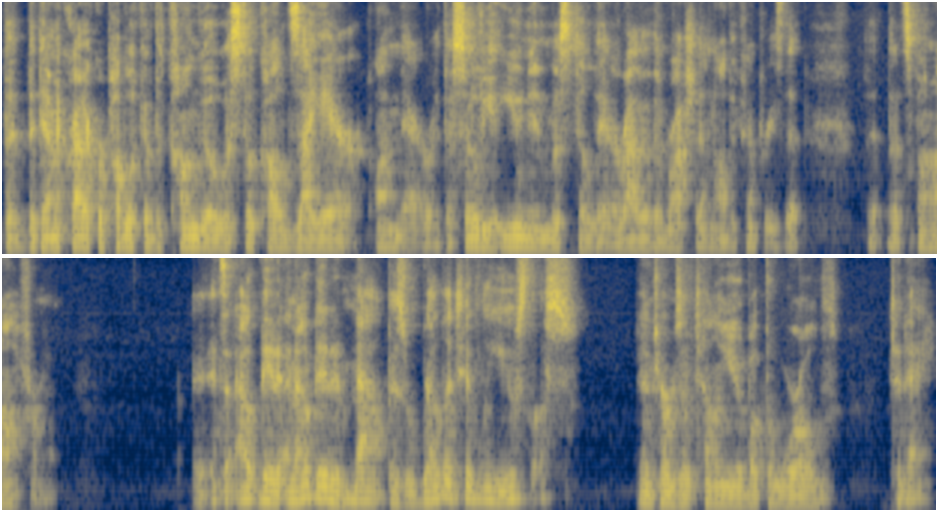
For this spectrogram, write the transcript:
the, the democratic republic of the congo was still called zaire on there right? The soviet union was still there rather than russia and all the countries that that, that spun off from it. It's an outdated an outdated map is relatively useless in terms of telling you about the world today.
